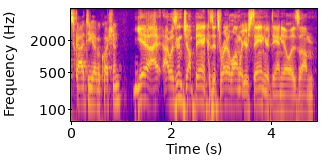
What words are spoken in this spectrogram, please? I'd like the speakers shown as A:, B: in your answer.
A: Scott, do you have a question?
B: Yeah, I, I was going to jump in because it's right along what you're saying here, Daniel. Is um,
